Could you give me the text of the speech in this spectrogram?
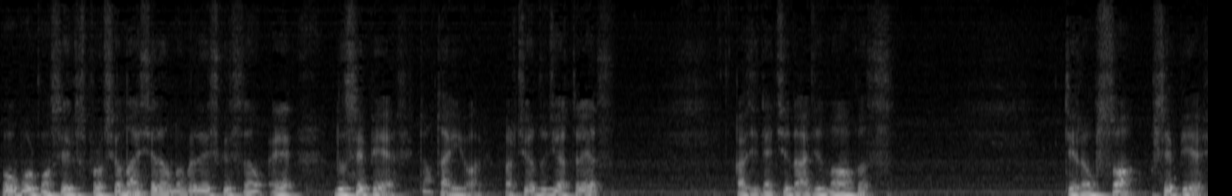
ou por conselhos profissionais será o número de inscrição é do CPF. Então tá aí, olha. A partir do dia 3, as identidades novas terão só o CPF.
